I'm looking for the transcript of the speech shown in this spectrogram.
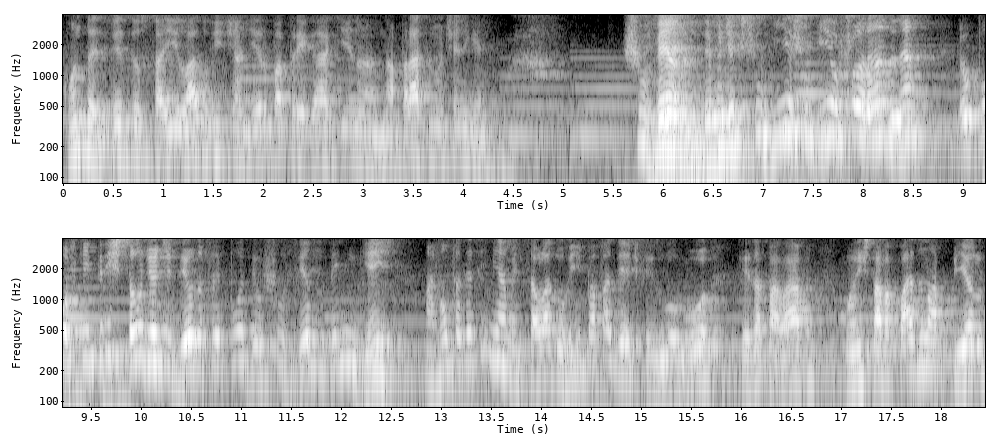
Quantas vezes eu saí lá do Rio de Janeiro para pregar aqui na, na praça e não tinha ninguém? Chovendo. Teve um dia que chovia, chovia, eu chorando, né? Eu, pô, fiquei tristão diante de Deus. Eu falei, pô, Deus, chovendo, não tem ninguém. Mas vamos fazer assim mesmo. A gente saiu lá do Rio para fazer. A gente fez o louvor, fez a palavra. Quando a gente estava quase no apelo,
